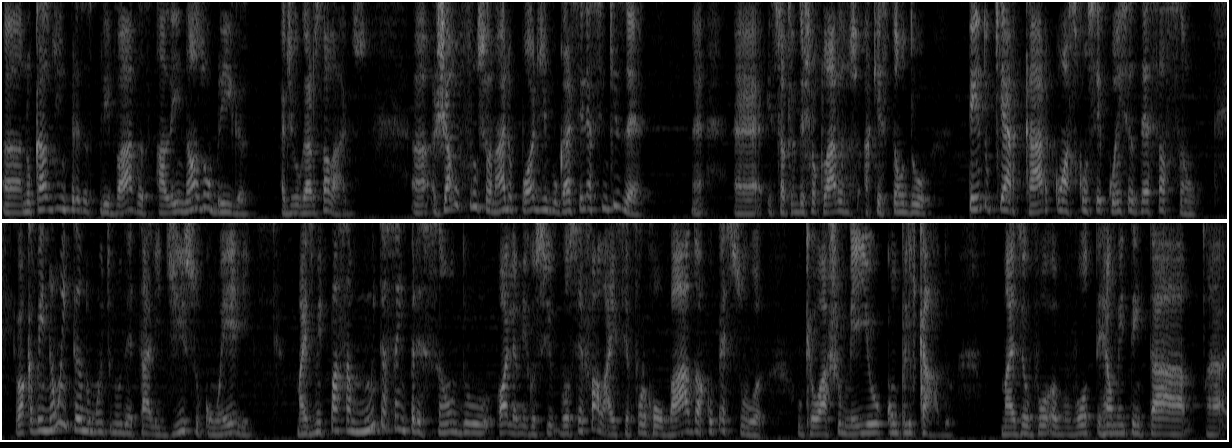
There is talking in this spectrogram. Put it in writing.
Uh, no caso de empresas privadas, a lei não as obriga a divulgar os salários. Uh, já o funcionário pode divulgar se ele assim quiser. Né? É, só que ele deixou claro a questão do tendo que arcar com as consequências dessa ação. Eu acabei não entrando muito no detalhe disso com ele, mas me passa muito essa impressão do: olha, amigo, se você falar e você for roubado, a culpa é sua. O que eu acho meio complicado. Mas eu vou, eu vou realmente tentar. Uh,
